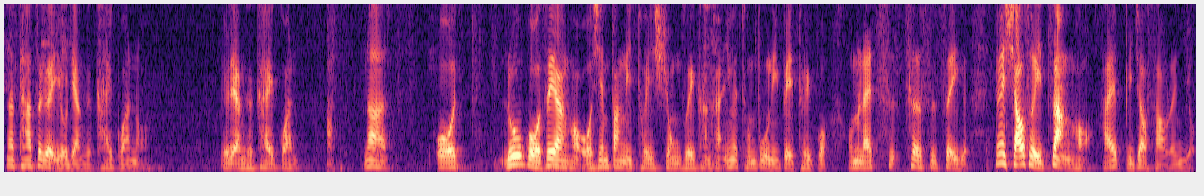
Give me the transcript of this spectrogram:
那它这个有两个开关哦，有两个开关。好，那我如果这样哈，我先帮你推胸椎看看，因为臀部你被推过，我们来测测试这一个，因为小腿胀哈还比较少人有。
